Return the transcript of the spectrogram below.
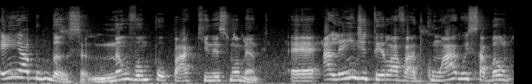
em abundância. Não vamos poupar aqui nesse momento. É, além de ter lavado com água e sabão,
